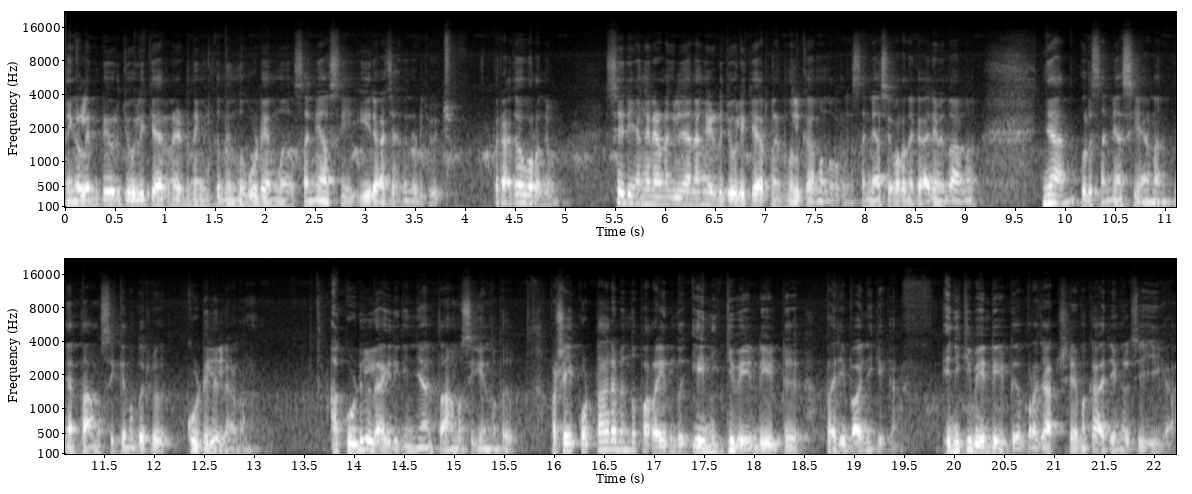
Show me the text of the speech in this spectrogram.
നിങ്ങൾ എന്റെ ഒരു ജോലിക്കാരനായിട്ട് നിങ്ങൾക്ക് നിന്നുകൂടെ എന്ന് സന്യാസി ഈ രാജാവിനോട് ചോദിച്ചു. അപ്പോൾ രാജാവ് പറഞ്ഞു ശരി അങ്ങനെയാണെങ്കിൽ ഞാൻ അങ്ങയുടെ ജോലിക്കാരനായിട്ട് നിൽക്കാമെന്ന് പറഞ്ഞു. സന്യാസി പറഞ്ഞ കാര്യം ഇതാണ്. ഞാൻ ഒരു സന്യാസിയാണ്. ഞാൻ താമസിക്കുന്നത് ഒരു കുടിലിലാണ്. ആ കുടിലായിരിക്കും ഞാൻ താമസിക്കുന്നത്. പക്ഷേ ഈ കൊട്ടാരം എന്ന് പറയുന്നത് എനിക്ക് വേണ്ടിയിട്ട് പരിപാലിക്കുക. എനിക്ക് വേണ്ടിയിട്ട് പ്രജാക്ഷേമ കാര്യങ്ങൾ ചെയ്യുക.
